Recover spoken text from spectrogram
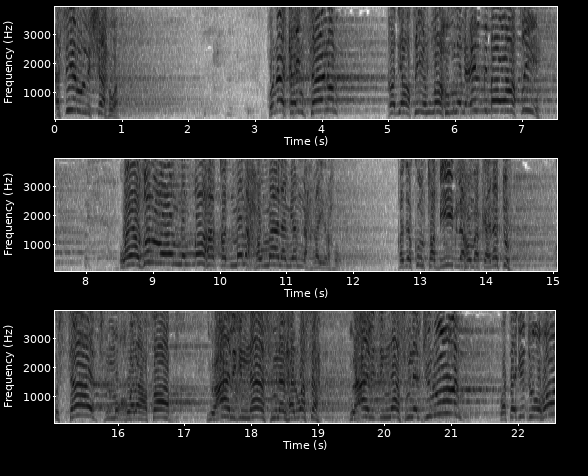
أسير للشهوة. هناك إنسان قد يعطيه الله من العلم ما يعطيه ويظن أن الله قد منحه ما لم يمنح غيره. قد يكون طبيب له مكانته أستاذ في المخ والأعصاب يعالج الناس من الهلوسة يعالج الناس من الجنون. وتجده هو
